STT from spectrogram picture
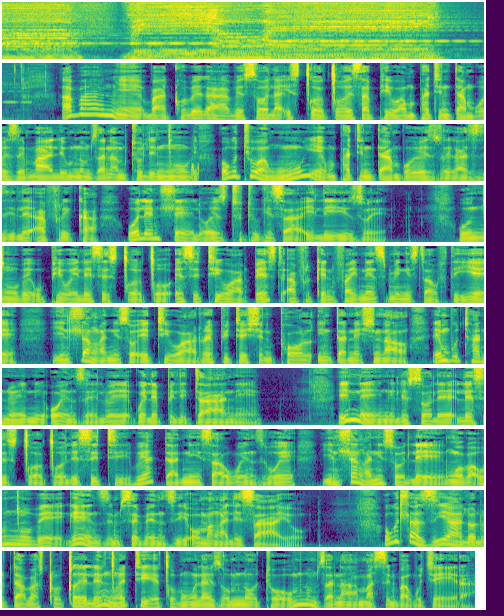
abanye baqhubeka besola isicoco esaphiwa umphathintambo wezemali umnumzana mthuli ncube okuthiwa nguye umphathintambo wezwekazi le-afrika olenhlelo ezithuthukisa ilizwe. Uncube uphiwe lesi sicoco esithiwa best african finance minister of the year yinhlanganiso ethiwa reputation poll international embuthanweni owenzelwe kwelebhilitane iningi lisole lesi sicoco lisithi kuyadanisa okwenziwe yinhlanganiso le ngoba uncube kenzi imsebenzi omangalisayo. Ukuhlaziya lolu daba sixoxe lengcwethi ecubungula ezomnotho umnumzana masimba kutshera.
